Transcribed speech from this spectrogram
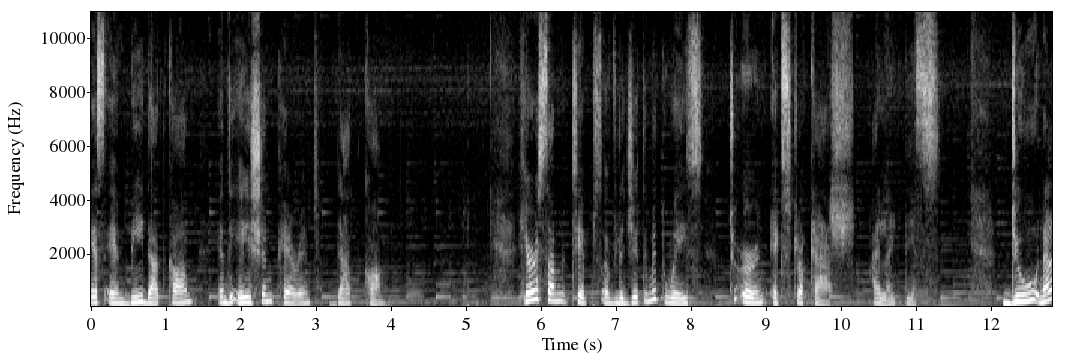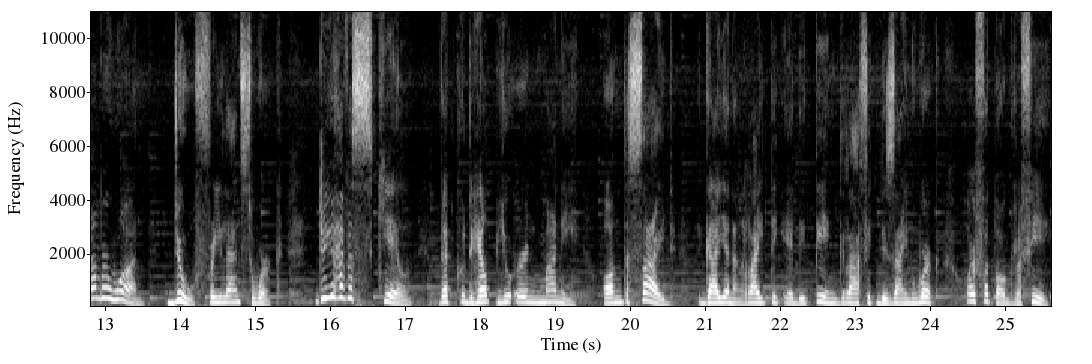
smb.com and the asianparent.com. Here are some tips of legitimate ways to earn extra cash. I like this. Do number 1, do freelance work. Do you have a skill that could help you earn money on the side gaya ng writing, editing, graphic design work, or photography.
